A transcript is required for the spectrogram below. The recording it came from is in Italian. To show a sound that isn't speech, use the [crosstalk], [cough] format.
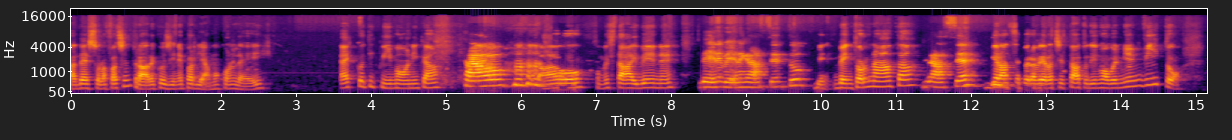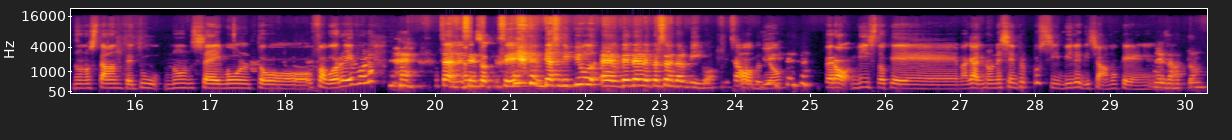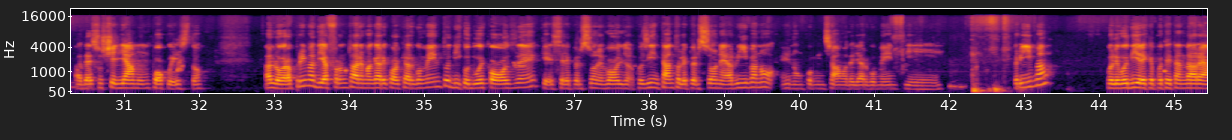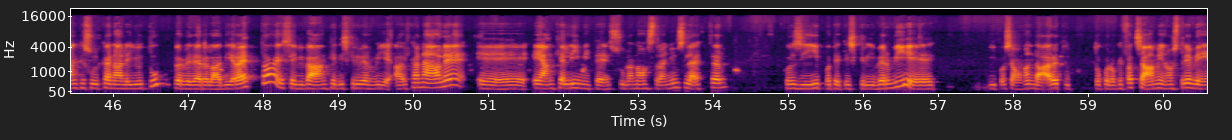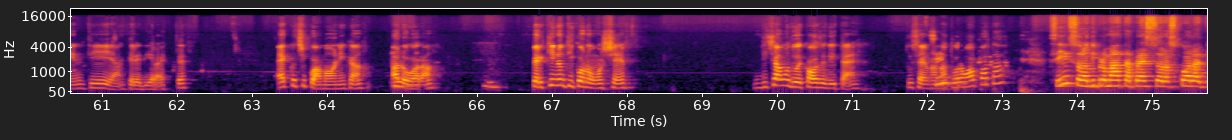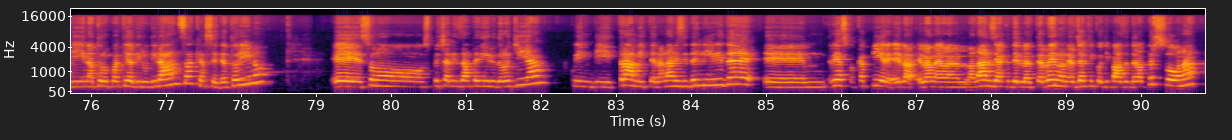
adesso la faccio entrare così ne parliamo con lei. Eccoti qui Monica. Ciao. Ciao, come stai? Bene? Bene, bene, grazie. Tu? Ben, bentornata. Grazie. Grazie per aver accettato di nuovo il mio invito, nonostante tu non sei molto favorevole. Eh, [laughs] cioè, nel senso che sì, [laughs] mi piace di più eh, vedere le persone dal vivo, diciamo Ovvio. Così. Però, visto che magari non è sempre possibile, diciamo che esatto. adesso scegliamo un po' questo. Allora, prima di affrontare magari qualche argomento, dico due cose che se le persone vogliono, così intanto le persone arrivano e non cominciamo degli argomenti prima. Volevo dire che potete andare anche sul canale YouTube per vedere la diretta e se vi va anche di iscrivervi al canale e, e anche al limite sulla nostra newsletter, così potete iscrivervi e vi possiamo mandare tutto quello che facciamo, i nostri eventi e anche le dirette. Eccoci qua, Monica. Allora, per chi non ti conosce, diciamo due cose di te. Tu sei una sì. naturopata? Sì, sono diplomata presso la scuola di naturopatia di Rudilanza, che ha sede a Torino, e sono specializzata in iridologia, quindi tramite l'analisi dell'iride eh, riesco a capire e, la, e la, l'analisi anche del terreno energetico di base della persona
